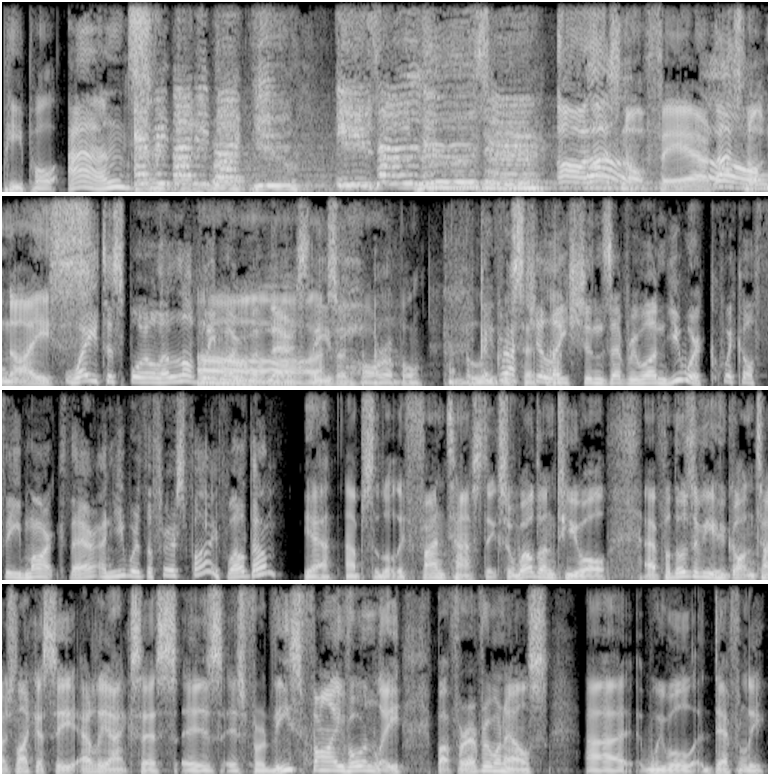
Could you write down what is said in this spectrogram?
people. And. Everybody but you is a loser. Oh, that's not fair. That's not Oh, nice. Way to spoil a lovely moment there, Oh, that's Stephen. horrible. Can't believe they said that. Congratulations, everyone. You were quick off the mark there, and you were the first five. Well done. Yeah, absolutely. Fantastic. So well done to you all. Uh, for those of you who got in touch, like I say, early access is, is for these five only, but for everyone else, uh, we will definitely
